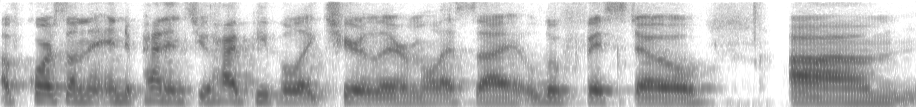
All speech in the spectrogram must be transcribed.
of course, on the independents, you had people like Cheerleader Melissa, Lufisto, um,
